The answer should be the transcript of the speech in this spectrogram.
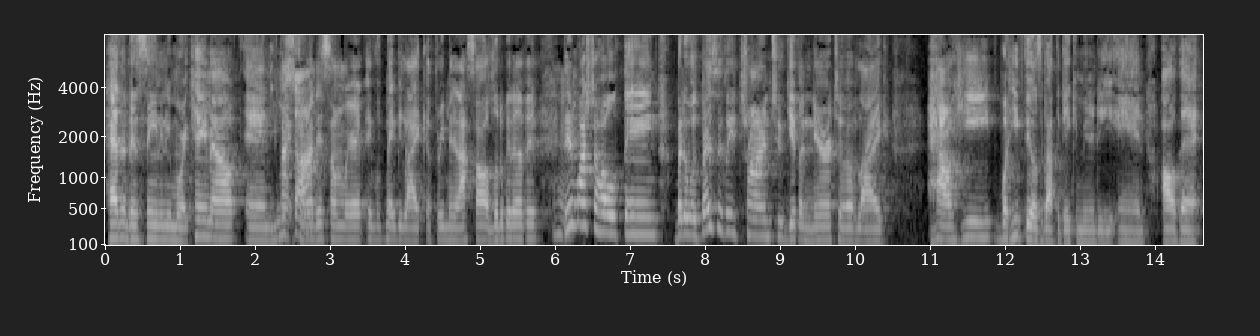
hasn't been seen anymore. It came out, and you might find it? it somewhere. It was maybe like a three minute. I saw a little bit of it. Mm-hmm. Didn't watch the whole thing, but it was basically trying to give a narrative of like how he what he feels about the gay community and all that.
